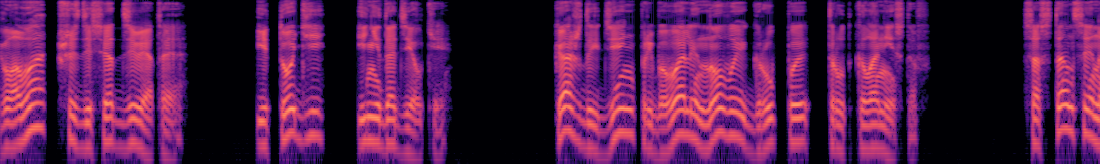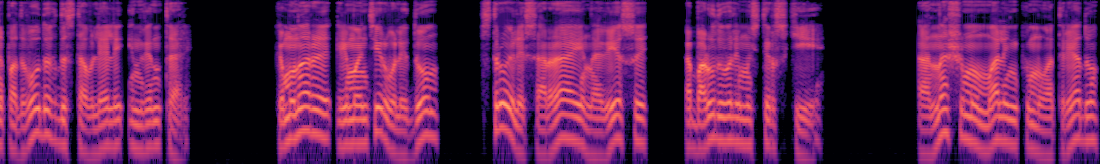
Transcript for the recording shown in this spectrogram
Глава 69. Итоги и недоделки. Каждый день прибывали новые группы трудколонистов. Со станции на подводах доставляли инвентарь. Коммунары ремонтировали дом, строили сараи, навесы, оборудовали мастерские. А нашему маленькому отряду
